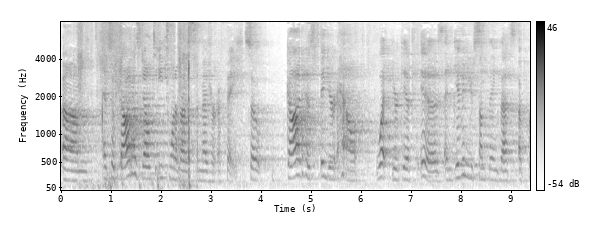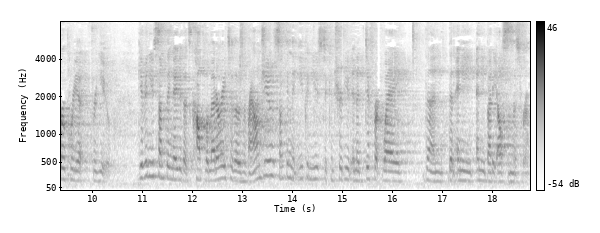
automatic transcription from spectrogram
Um, and so God has dealt to each one of us a measure of faith. So God has figured out what your gift is and given you something that's appropriate for you. Given you something maybe that's complementary to those around you, something that you can use to contribute in a different way than, than any, anybody else in this room.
